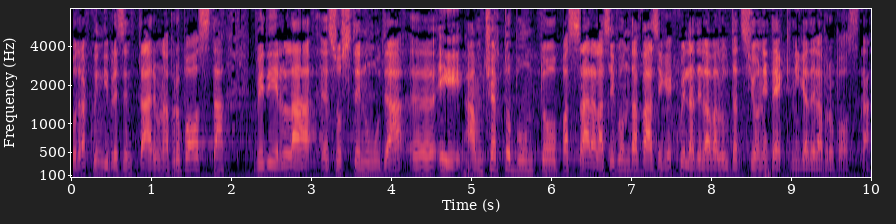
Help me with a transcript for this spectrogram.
potrà quindi presentare una proposta, vederla eh, sostenuta eh, e a un certo punto passare alla seconda fase che è quella della valutazione tecnica della proposta.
